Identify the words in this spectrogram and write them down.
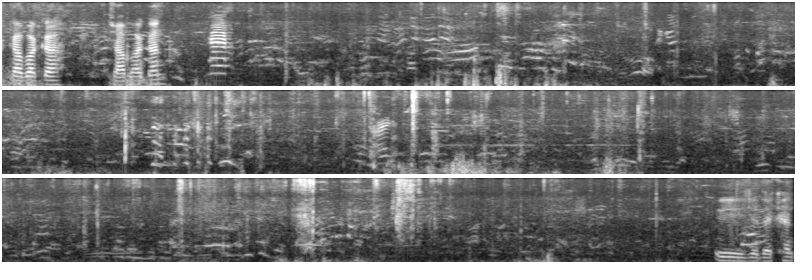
আঁকা বাঁকা চা বাগান। এই যে দেখেন,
